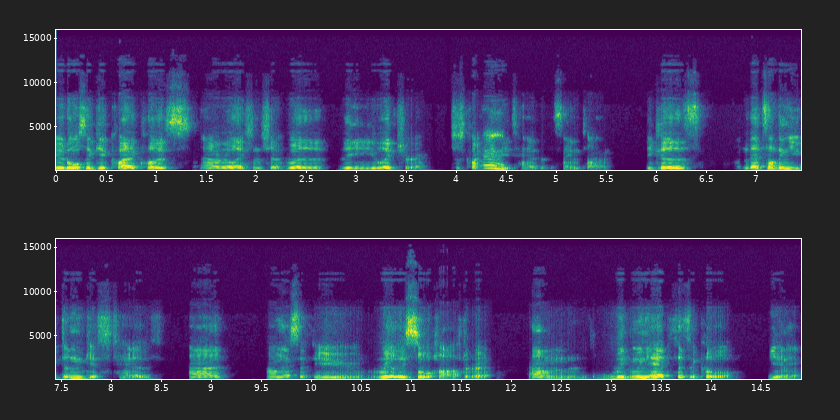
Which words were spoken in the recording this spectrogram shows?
You would also get quite a close uh, relationship with the lecturer, which is quite Mm. handy to have at the same time, because that's something you didn't get to have uh, unless if you really sought after it um, when, when you had physical unit.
